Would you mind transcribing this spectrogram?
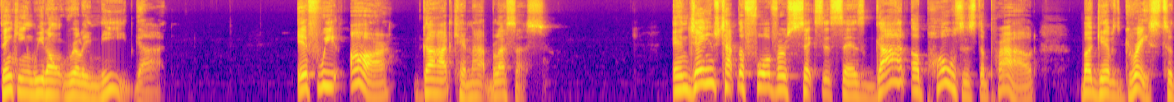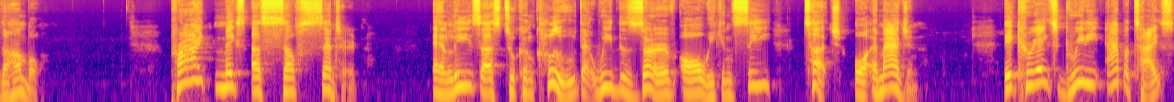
thinking we don't really need God. If we are, God cannot bless us. In James chapter 4, verse 6, it says, God opposes the proud, but gives grace to the humble. Pride makes us self centered and leads us to conclude that we deserve all we can see, touch, or imagine. It creates greedy appetites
